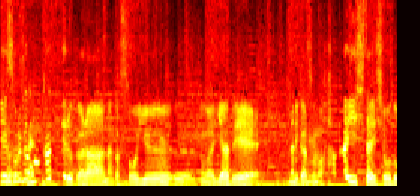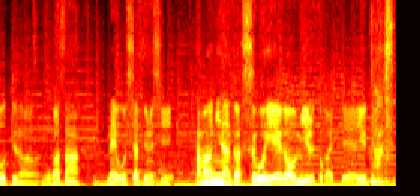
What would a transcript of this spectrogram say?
で、それが分かってるから、なんかそういうのが嫌で、何かその破壊したい衝動っていうのは小川さんね、おっしゃってるし、たまになんかすごい映画を見るとか言って言ってます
